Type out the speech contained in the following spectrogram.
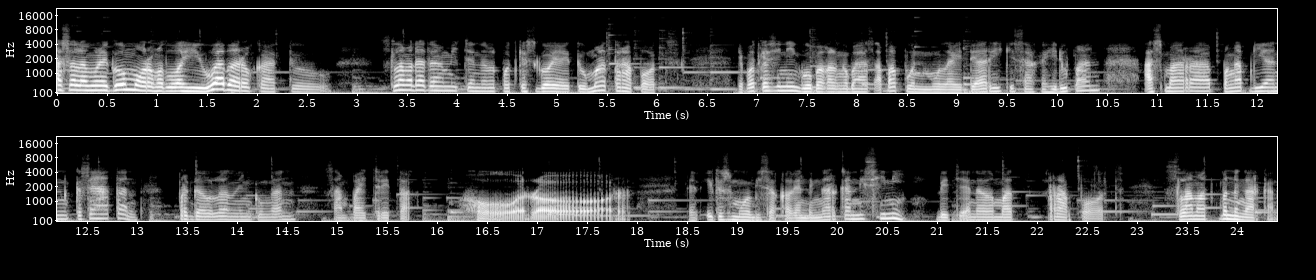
Assalamualaikum warahmatullahi wabarakatuh Selamat datang di channel podcast gue yaitu Matra Pots Di podcast ini gue bakal ngebahas apa pun mulai dari kisah kehidupan, asmara, pengabdian, kesehatan, pergaulan lingkungan, sampai cerita horor. Dan itu semua bisa kalian dengarkan di sini di channel Matra Pots Selamat mendengarkan.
